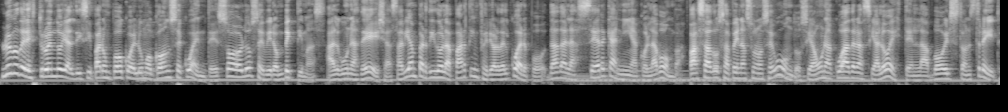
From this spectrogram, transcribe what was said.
Luego del estruendo y al disipar un poco el humo consecuente, solo se vieron víctimas. Algunas de ellas habían perdido la parte inferior del cuerpo, dada la cercanía con la bomba. Pasados apenas unos segundos y a una cuadra hacia el oeste en la Boylston Street,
